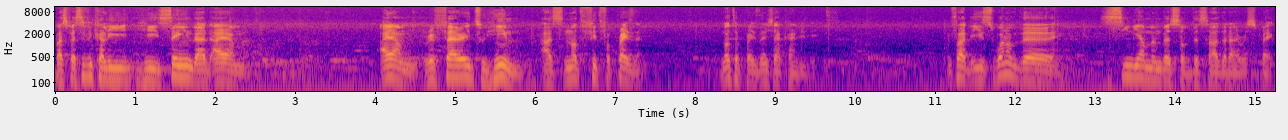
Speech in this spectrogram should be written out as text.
But specifically, he's saying that I am, I am referring to him as not fit for president, not a presidential candidate. In fact, he's one of the senior members of this House that I respect.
